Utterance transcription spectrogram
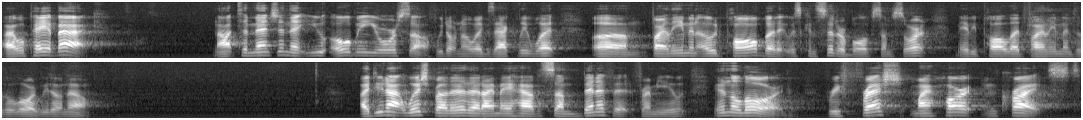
I will pay it back. Not to mention that you owe me yourself. We don't know exactly what um, Philemon owed Paul, but it was considerable of some sort. Maybe Paul led Philemon to the Lord. We don't know. I do not wish, brother, that I may have some benefit from you in the Lord. Refresh my heart in Christ.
